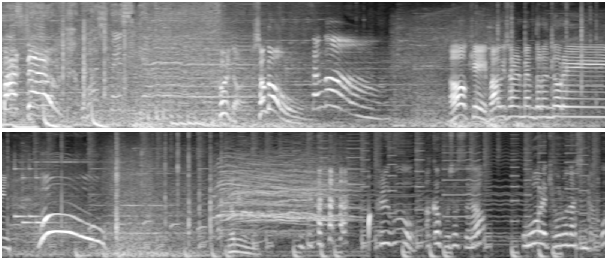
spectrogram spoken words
박수! 폴더 성공! 성공! 오케이 바위선을 맴도는 노래 우! 여기는 그리고 아까 보셨어요? 5월에 결혼하신다고?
